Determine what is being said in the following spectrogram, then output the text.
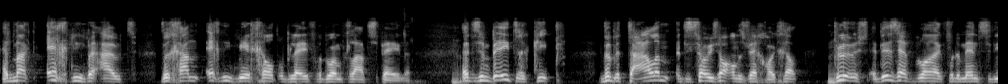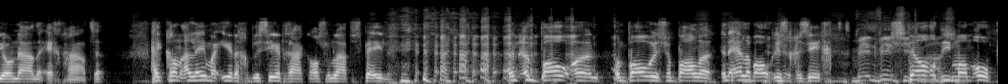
het maakt echt niet meer uit. We gaan echt niet meer geld opleveren door hem te laten spelen. Het is een betere keep. We betalen hem. Het is sowieso anders weggooid geld. Plus, en dit is even belangrijk voor de mensen die Onana echt haten. Hij kan alleen maar eerder geblesseerd raken als we hem laten spelen. een, een, bal, een, een bal in zijn ballen, een elleboog in zijn gezicht. Stel die man op.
